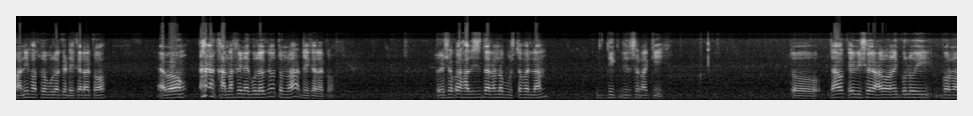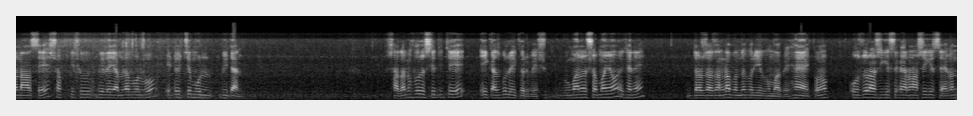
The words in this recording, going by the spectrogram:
পানি পাত্রগুলোকে ঢেকে রাখো এবং খানাফিনাগুলোকেও তোমরা ঢেকে রাখো। তো এই সকল হাদিস দ্বারা আমরা বুঝতে পারলাম দিক নির্দেশনা কী। তো যা হোক এই বিষয়ে আরও অনেকগুলোই বর্ণনা আছে সব কিছু মিলেই আমরা বলব। এটা হচ্ছে মূল বিধান। সাধারণ পরিস্থিতিতে এই কাজগুলোই করবে। ঘুমানোর সময়ও এখানে দরজা, জানলা বন্ধ করিয়ে ঘুমাবে। হ্যাঁ কোনো ওজোর আসে গেছে, কারণ আসে গেছে। এখন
